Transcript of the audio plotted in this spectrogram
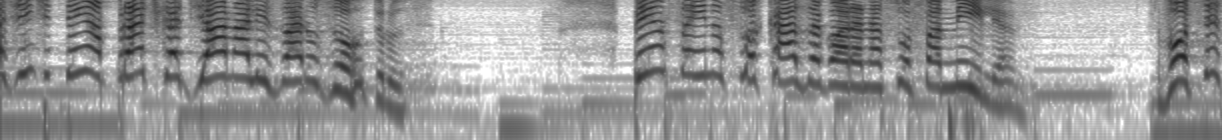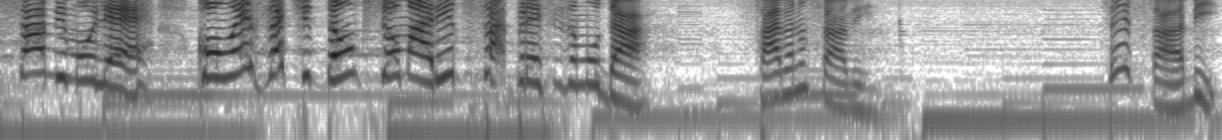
A gente tem a prática de analisar os outros. Pensa aí na sua casa agora, na sua família. Você sabe, mulher, com exatidão que seu marido precisa mudar. Sabe ou não sabe? Você sabe.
